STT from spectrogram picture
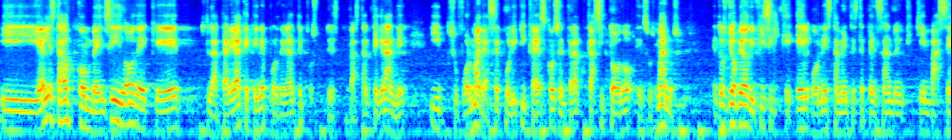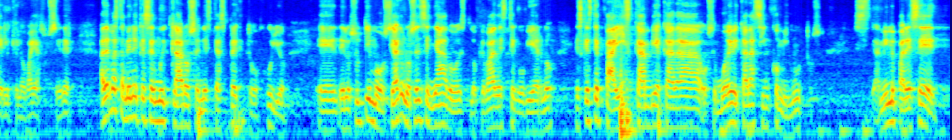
y él está convencido de que la tarea que tiene por delante pues, es bastante grande y su forma de hacer política es concentrar casi todo en sus manos. Entonces yo veo difícil que él honestamente esté pensando en quién va a ser el que lo vaya a suceder. Además también hay que ser muy claros en este aspecto, Julio. Eh, de los últimos, si algo nos ha enseñado es lo que va de este gobierno, es que este país cambia cada o se mueve cada cinco minutos. A mí me parece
